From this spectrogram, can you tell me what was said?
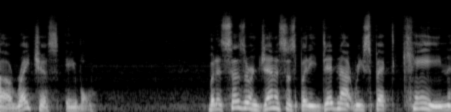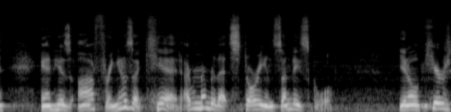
uh, righteous Abel. But it says there in Genesis, but he did not respect Cain and his offering. You know, as a kid, I remember that story in Sunday school. You know, here's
